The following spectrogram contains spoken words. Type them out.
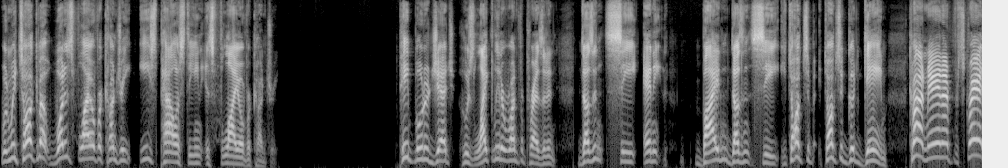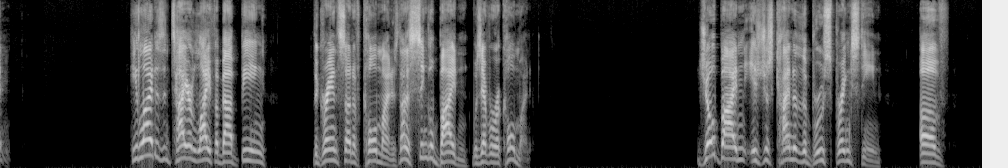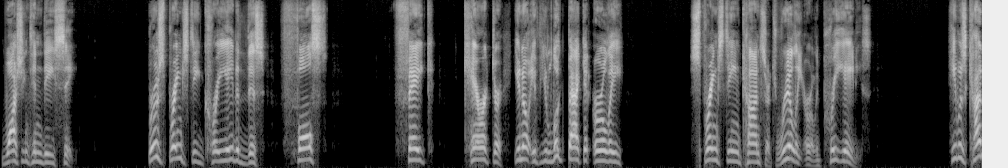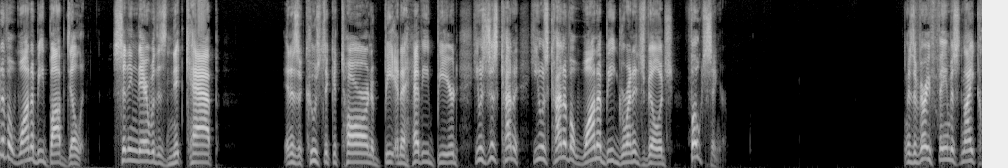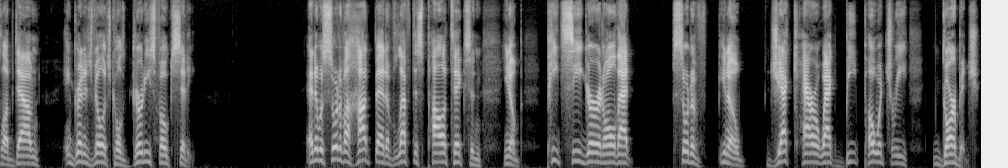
When we talk about what is flyover country, East Palestine is flyover country. Pete Buttigieg, who's likely to run for president, doesn't see any Biden doesn't see. He talks he talks a good game. Come on, man, I'm from Scranton. He lied his entire life about being the grandson of coal miners. Not a single Biden was ever a coal miner. Joe Biden is just kind of the Bruce Springsteen of Washington, D.C. Bruce Springsteen created this false, fake character. You know, if you look back at early Springsteen concerts, really early, pre 80s, he was kind of a wannabe Bob Dylan, sitting there with his knit cap and his acoustic guitar and a be- and a heavy beard. He was just kind of he was kind of a wannabe Greenwich Village folk singer. There's a very famous nightclub down in Greenwich Village called Gerde's Folk City. And it was sort of a hotbed of leftist politics and, you know, Pete Seeger and all that sort of, you know, Jack Kerouac beat poetry garbage.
